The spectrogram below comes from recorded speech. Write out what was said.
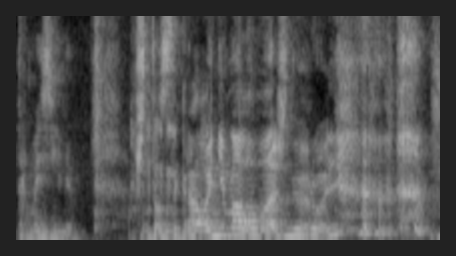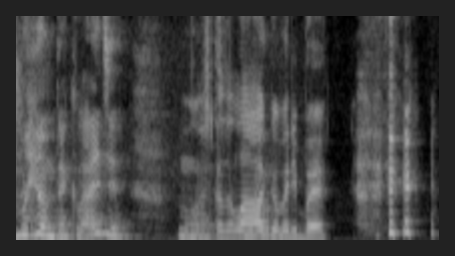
тормозили, что сыграло немаловажную роль в моем докладе. Вот. Сказала А, говори Б.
